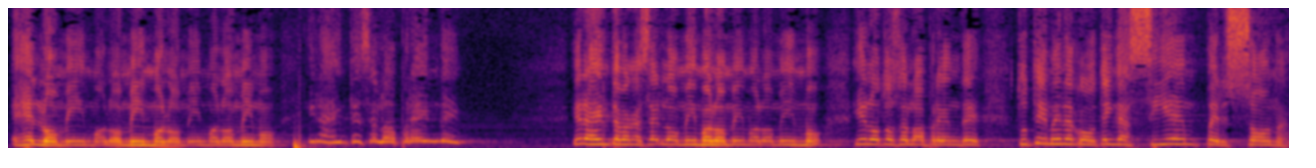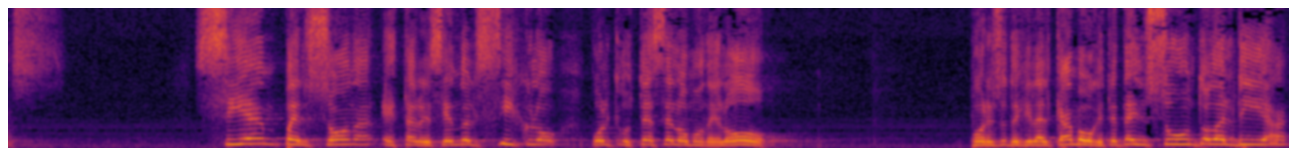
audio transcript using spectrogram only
es lo mismo, lo mismo, lo mismo, lo mismo. Y la gente se lo aprende. Y la gente va a hacer lo mismo, lo mismo, lo mismo. Y el otro se lo aprende. Tú te imaginas cuando tengas 100 personas. 100 personas estableciendo el ciclo porque usted se lo modeló. Por eso te quiere al campo, porque usted está en Zoom todo el día.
